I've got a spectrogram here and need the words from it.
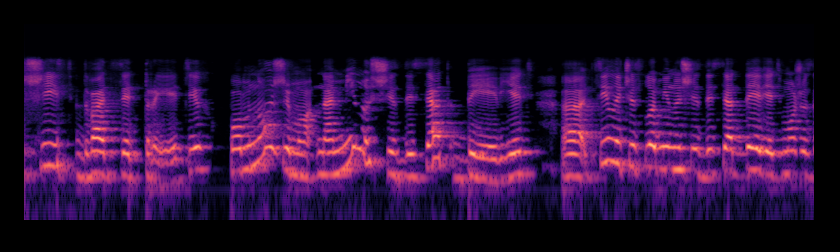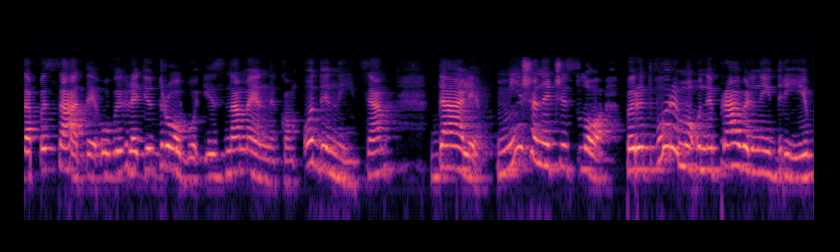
6 23 помножимо на мінус 69. Е, Ціле число мінус 69 можу записати у вигляді дробу із знаменником одиниця. Далі мішане число перетворимо у неправильний дріб.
